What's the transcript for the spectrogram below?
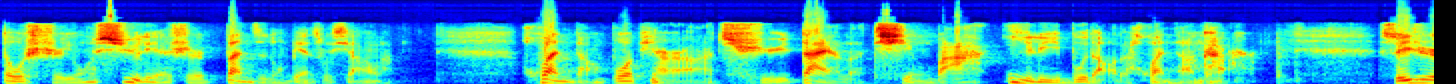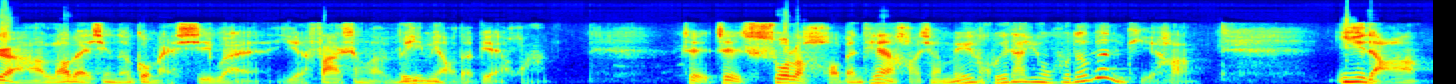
都使用序列式半自动变速箱了。换挡拨片啊，取代了挺拔屹立不倒的换挡杆。随之啊，老百姓的购买习惯也发生了微妙的变化。这这说了好半天，好像没回答用户的问题哈。一档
